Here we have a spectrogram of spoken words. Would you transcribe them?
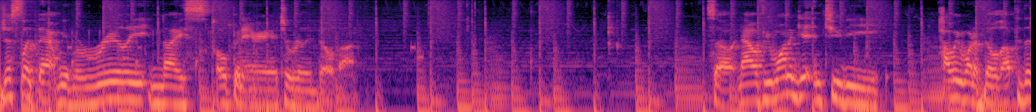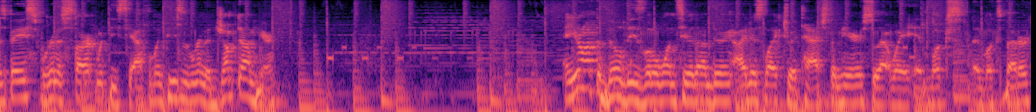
Just like that, we have a really nice open area to really build on. So now if we want to get into the how we want to build up to this base, we're going to start with these scaffolding pieces. We're going to jump down here. And you don't have to build these little ones here that I'm doing. I just like to attach them here so that way it looks it looks better.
